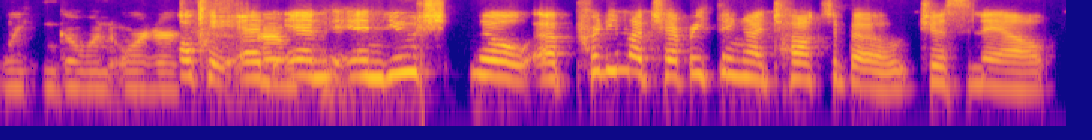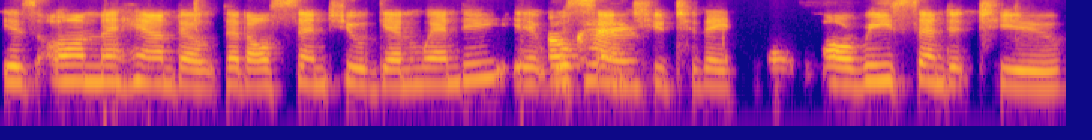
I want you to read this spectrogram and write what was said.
we can go in order. Okay, and um, and, and you should know uh, pretty much everything I talked about just now is on the handout that I'll send you again, Wendy. It was okay. sent to you today. I'll resend it to you.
